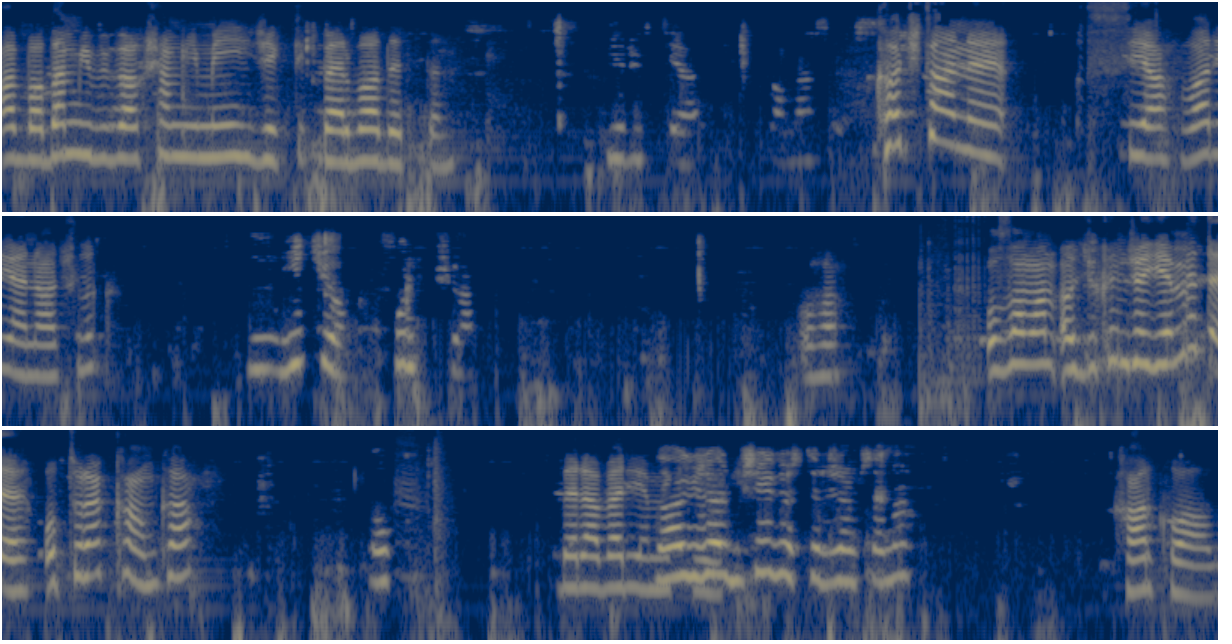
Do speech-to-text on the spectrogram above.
Abi adam gibi bir akşam yemeği yiyecektik berbat ettin. Yürü git ya. Kaç tane siyah var yani açlık? Hiç yok. Full şu an. Oha. O zaman acıkınca yeme de oturak kanka. Yok. Beraber yemek Daha yiyelim. güzel bir şey göstereceğim sana. Karko al.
